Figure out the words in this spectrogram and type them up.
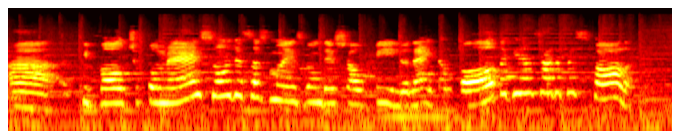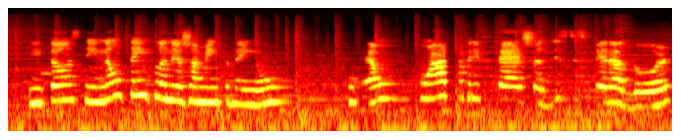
a, que volte o comércio, onde essas mães vão deixar o filho, né? Então volta a criançada para a escola. Então, assim, não tem planejamento nenhum. É um, um abre e fecha desesperador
